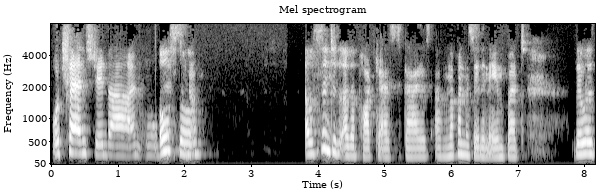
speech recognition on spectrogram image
or transgender and all that, Also, you know? I was listening to the other podcast, guys. I'm not gonna say the name, but there was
